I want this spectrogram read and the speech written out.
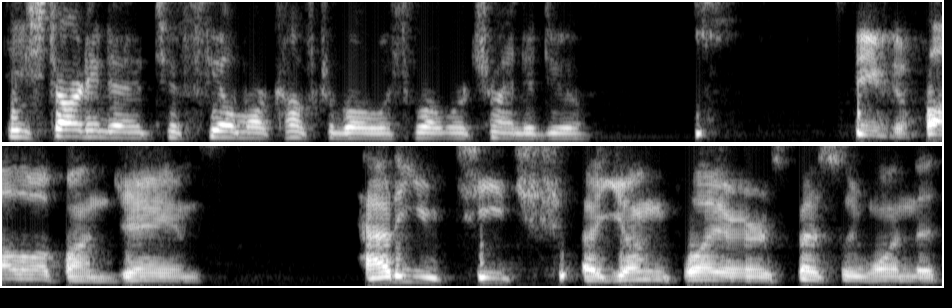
he's starting to to feel more comfortable with what we're trying to do. Steve, to follow up on James, how do you teach a young player, especially one that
